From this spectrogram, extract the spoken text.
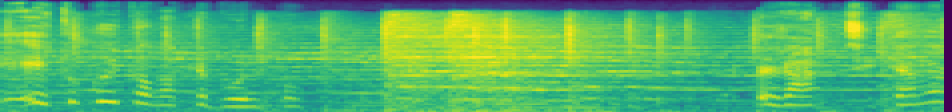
এটুকুই তোমাকে বলব। রাখছি, কেমন?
